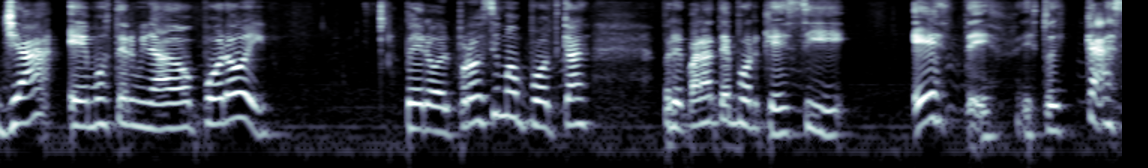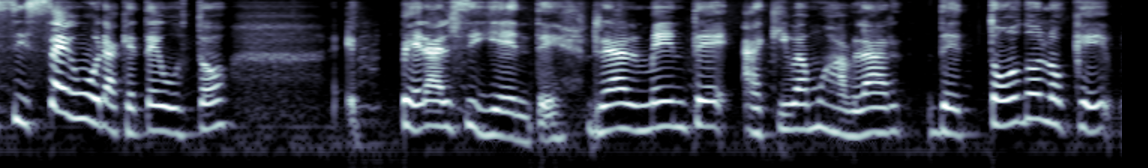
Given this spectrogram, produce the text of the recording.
ya hemos terminado por hoy. Pero el próximo podcast, prepárate porque si este, estoy casi segura que te gustó, espera el siguiente. Realmente aquí vamos a hablar de todo lo que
